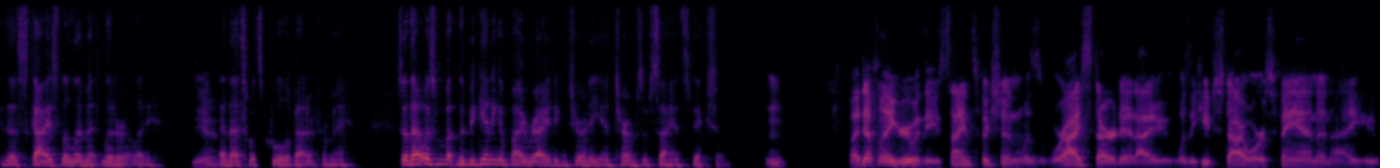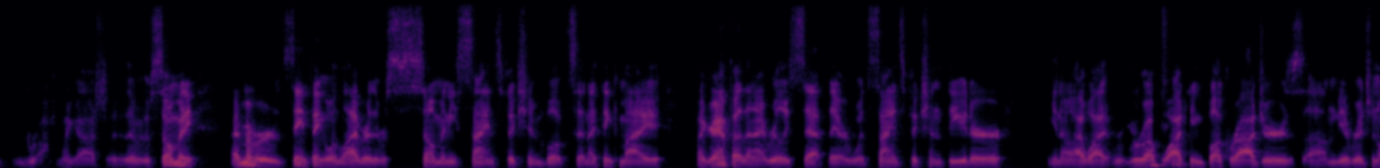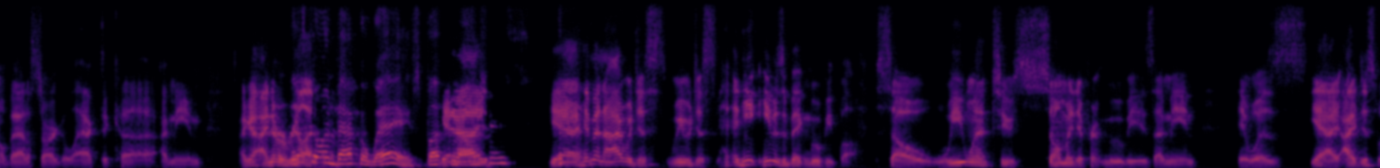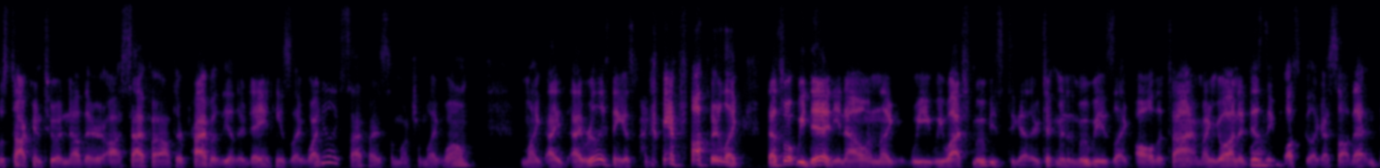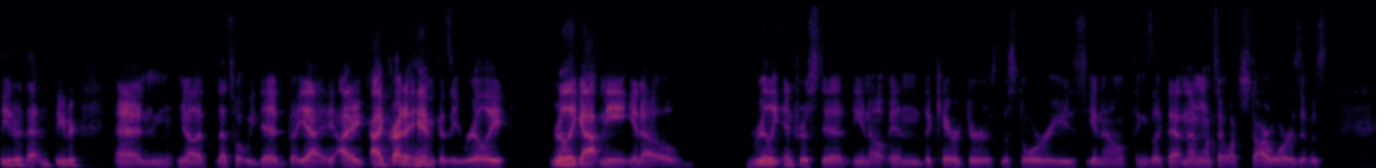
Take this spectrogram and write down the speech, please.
the sky's the limit literally yeah and that's what's cool about it for me so that was the beginning of my writing journey in terms of science fiction mm. I definitely agree with you. Science fiction was where I started. I was a huge Star Wars fan, and I, oh my gosh, there were so many. I remember the same thing in the library. There were so many science fiction books, and I think my my grandfather and I really sat there with science fiction theater. You know, I grew up watching Buck Rogers, um, the original Battlestar Galactica. I mean, I got I never realized That's going back a ways. Buck yeah, Rogers. yeah, him and I would just we would just and he he was a big movie buff, so we went to so many different movies. I mean, it was yeah I, I, just was talking to another uh, sci-fi author private the other day and he's like why do you like sci-fi so much? I'm like well I'm like I, I really think it's my grandfather like that's what we did you know and like we we watched movies together he took me to the movies like all the time. I can go on to disney plus be like i saw that in theater that in theater and you know that's, that's what we did but yeah i i credit him because he really really got me you know really interested you know in the characters the stories you know things like that and then once i watched star wars it was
